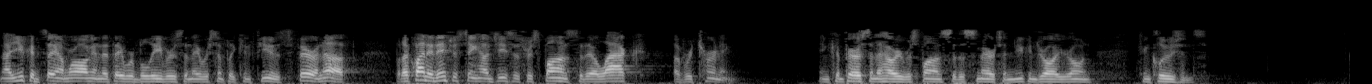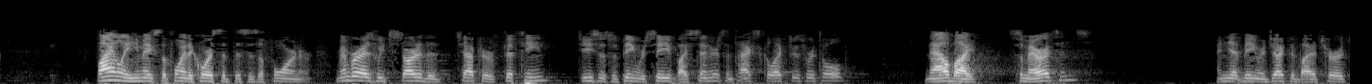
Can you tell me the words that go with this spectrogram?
Now you could say I'm wrong and that they were believers and they were simply confused. Fair enough. But I find it interesting how Jesus responds to their lack of returning in comparison to how he responds to the Samaritan. You can draw your own conclusions. Finally, he makes the point, of course, that this is a foreigner. Remember as we started the chapter 15? Jesus was being received by sinners and tax collectors, we're told. Now by Samaritans. And yet being rejected by a church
